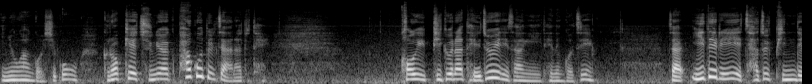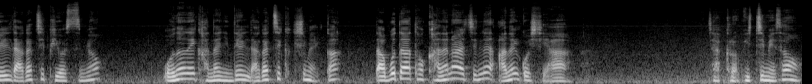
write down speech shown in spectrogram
인용한 것이고 그렇게 중요하게 파고들지 않아도 돼. 거의 비교나 대조의 대상이 되는 거지. 자, 이들이 자주 빈들 나같이 비었으며 원한의 가난인들 나같이 극심할까? 나보다 더 가난하지는 않을 것이야. 자, 그럼 이쯤에서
